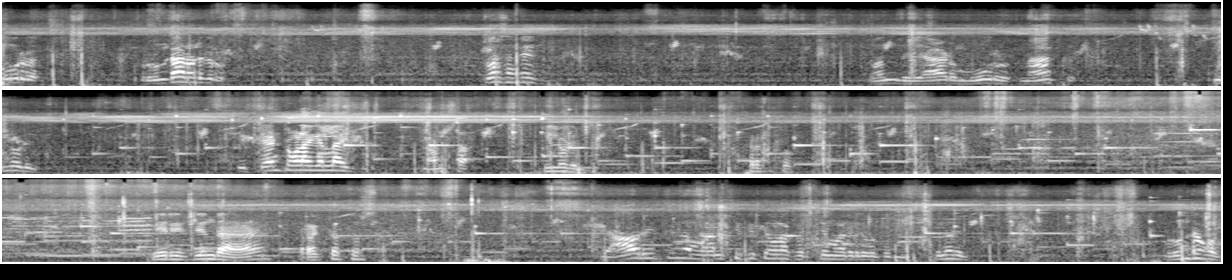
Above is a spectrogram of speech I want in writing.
ಮೂರು ರುಂಡ ನೋಡಿದ್ರು. ತೋರ್ಸಂಗ ಒಂದು, ಎರಡು, ಮೂರು ನಾಲ್ಕು ಇಲ್ಲಿ ನೋಡಿ ಈ ಟೆಂಟ್ ಒಳಗೆಲ್ಲ ಐತಿ. ಮಾಂಸ. ಇಲ್ಲಿ ನೋಡಿ ಈ ರೀತಿಯಿಂದ ರಕ್ತ ತೋರಿಸ. ಯಾವ ರೀತಿಯಿಂದ ಮಾನಸಿಕತೆ ಒಳಗೆ ಹತ್ಯೆ ಮಾಡಿರ್ಬೇಕು. ನೋಡಿ ರುಂಡಗಳು.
